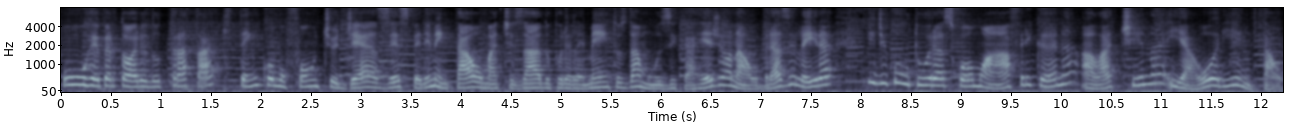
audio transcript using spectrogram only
O repertório do Tratac tem como fonte o jazz experimental matizado por elementos da música regional brasileira e de culturas como a africana, a latina e a oriental.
